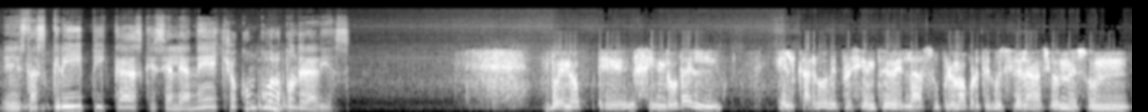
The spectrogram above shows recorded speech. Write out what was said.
estas críticas que se le han hecho? ¿Cómo, cómo lo ponderarías? Bueno, eh, sin duda el, el cargo de presidente de la Suprema Corte de Justicia de la Nación no es un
